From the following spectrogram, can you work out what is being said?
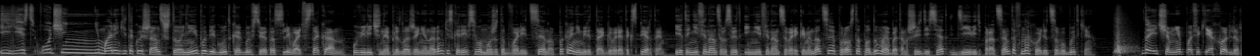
И есть очень немаленький такой шанс, что они побегут как бы все это сливать в стакан. Увеличенное предложение на рынке, скорее всего, может обвалить цену, по крайней мере так говорят эксперты. И это не финансовый совет и не финансовая рекомендация, просто подумай об этом, 69% находятся в убытке. Да и чем мне пофиг, я ходлер.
